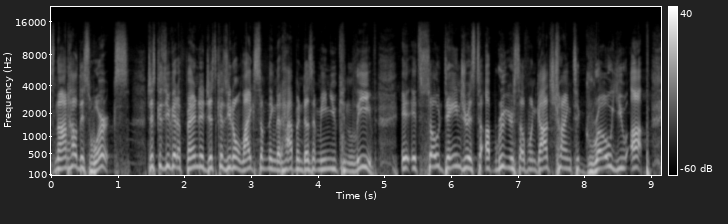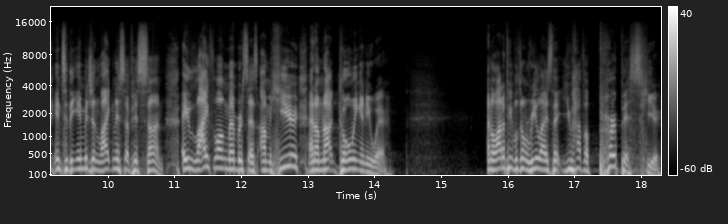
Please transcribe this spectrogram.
It's not how this works. Just because you get offended, just because you don't like something that happened, doesn't mean you can leave. It, it's so dangerous to uproot yourself when God's trying to grow you up into the image and likeness of His Son. A lifelong member says, I'm here and I'm not going anywhere. And a lot of people don't realize that you have a purpose here.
